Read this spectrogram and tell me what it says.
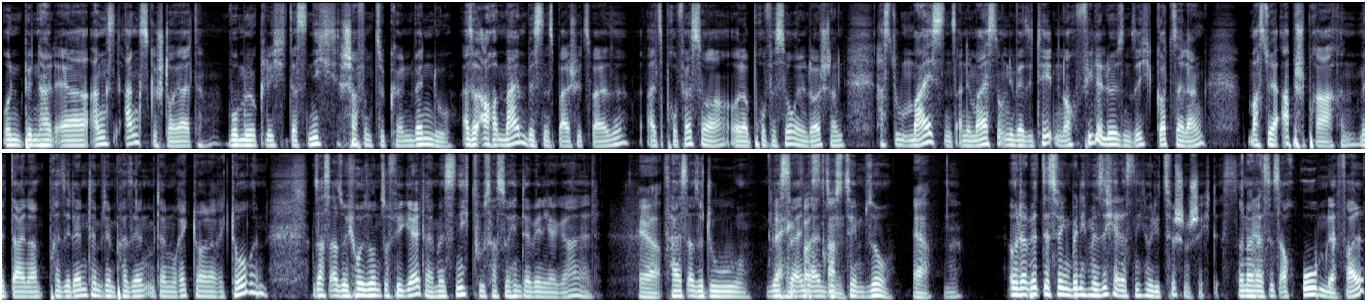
und bin halt eher Angst, angstgesteuert, womöglich das nicht schaffen zu können, wenn du. Also auch in meinem Business beispielsweise, als Professor oder Professorin in Deutschland, hast du meistens an den meisten Universitäten noch, viele lösen sich, Gott sei Dank, machst du ja Absprachen mit deiner Präsidentin, mit dem Präsidenten, mit deinem Rektor oder Rektorin und sagst also, ich hole so und so viel Geld ein. Wenn du es nicht tust, hast du hinter weniger Gehalt. ja, Das heißt also, du wirst da in ein dran. System so. ja. Und da wird- deswegen bin ich mir sicher, dass es nicht nur die Zwischenschicht ist, sondern Ja. das ist auch oben der Fall.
